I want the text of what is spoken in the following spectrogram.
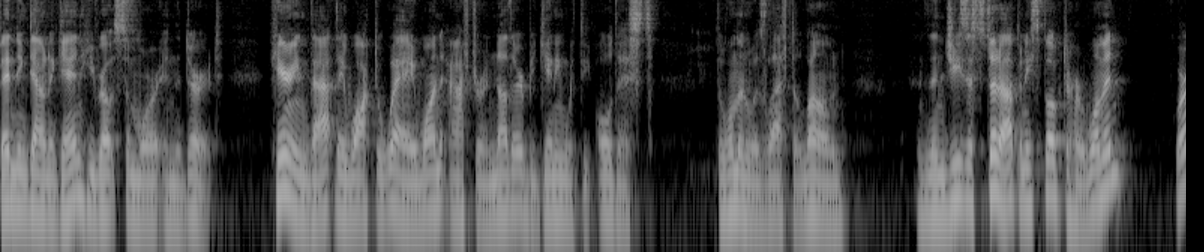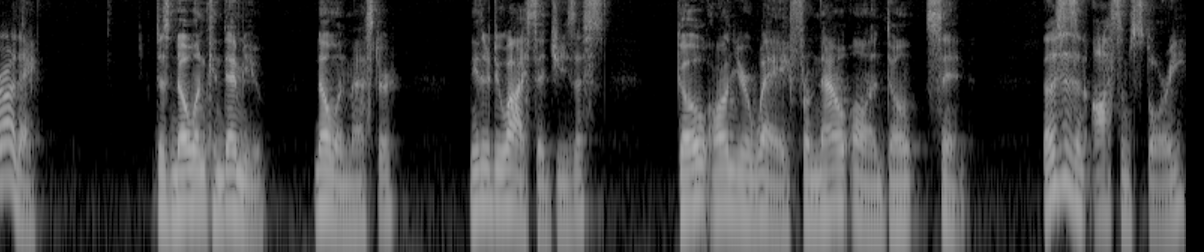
Bending down again, he wrote some more in the dirt. Hearing that, they walked away, one after another, beginning with the oldest. The woman was left alone. And then Jesus stood up and he spoke to her Woman, where are they? Does no one condemn you? No one, Master. Neither do I, said Jesus. Go on your way. From now on, don't sin. Now, this is an awesome story.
